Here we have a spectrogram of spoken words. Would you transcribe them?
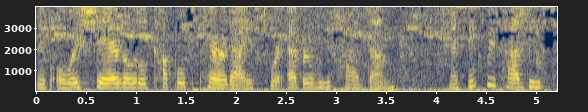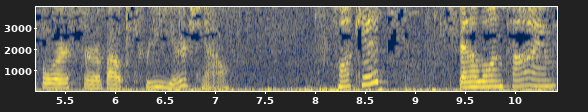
they've always shared a little couple's paradise wherever we've had them. And I think we've had these for for about three years now. Huh, kids? It's been a long time.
